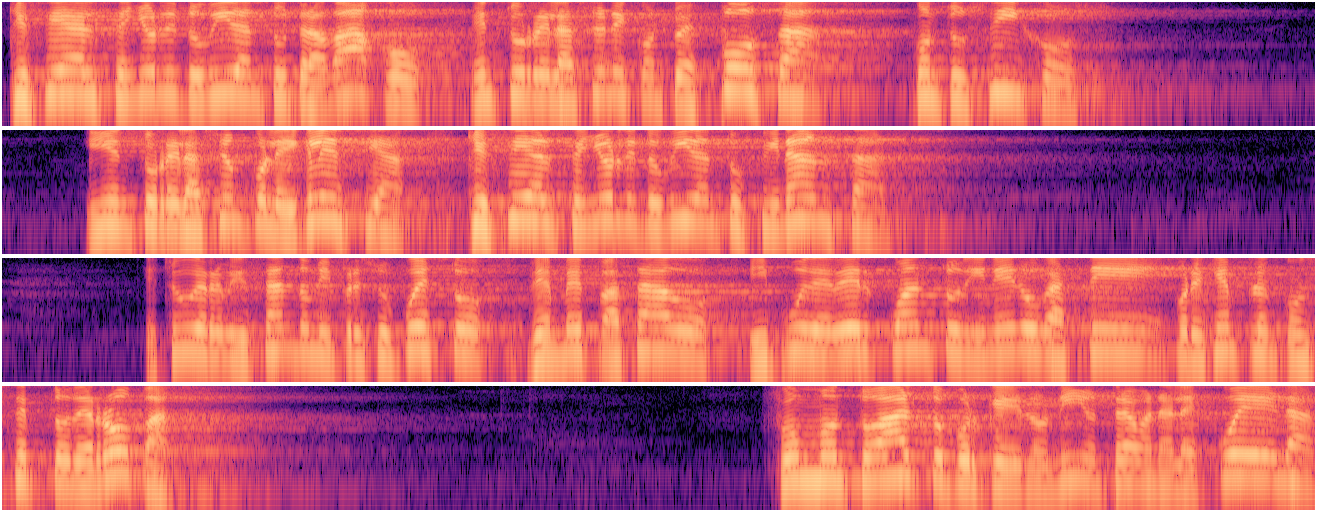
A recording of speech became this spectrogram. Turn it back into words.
Que sea el Señor de tu vida en tu trabajo, en tus relaciones con tu esposa, con tus hijos y en tu relación con la iglesia. Que sea el Señor de tu vida en tus finanzas. Estuve revisando mi presupuesto del mes pasado y pude ver cuánto dinero gasté, por ejemplo, en concepto de ropa. Fue un monto alto porque los niños entraban a la escuela.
